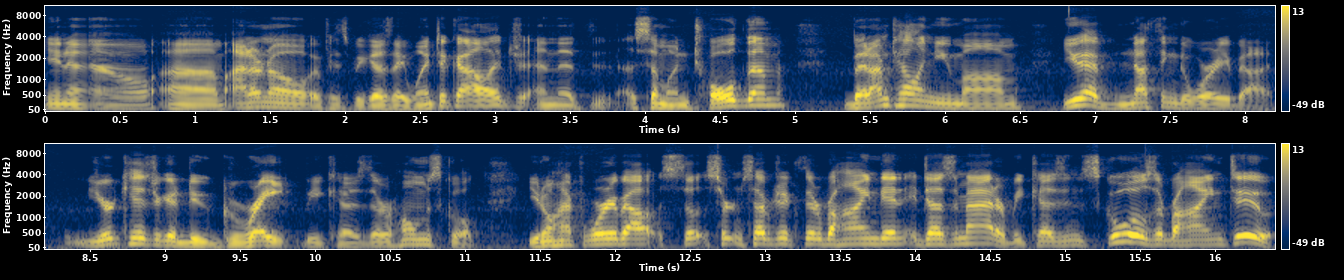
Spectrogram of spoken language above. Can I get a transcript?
you know, um, I don't know if it's because they went to college and that someone told them, but I'm telling you, mom, you have nothing to worry about. Your kids are going to do great because they're homeschooled. You don't have to worry about certain subjects they're behind in. It doesn't matter because in schools they're behind too.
